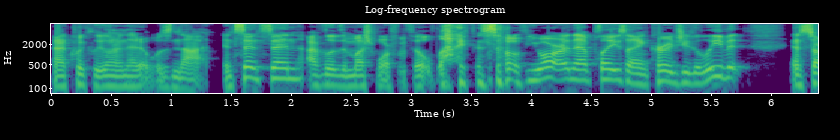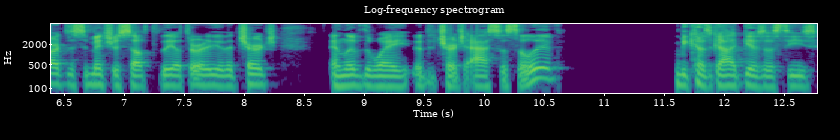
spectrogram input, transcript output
And I quickly learned that it was not. And since then, I've lived a much more fulfilled life. And so if you are in that place, I encourage you to leave it and start to submit yourself to the authority of the church and live the way that the church asks us to live because God gives us these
